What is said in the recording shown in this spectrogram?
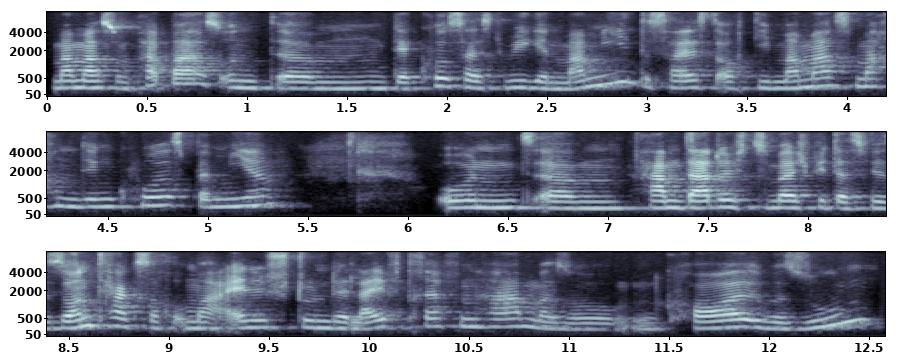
Mamas und Papas. Und ähm, der Kurs heißt Vegan Mummy. Das heißt, auch die Mamas machen den Kurs bei mir und ähm, haben dadurch zum Beispiel, dass wir sonntags auch immer eine Stunde Live-Treffen haben, also ein Call über Zoom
